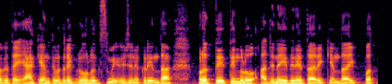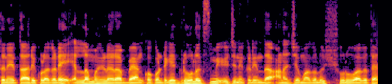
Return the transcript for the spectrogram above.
ಆಗುತ್ತೆ ಯಾಕೆ ಅಂತ ಹೇಳಿದ್ರೆ ಗೃಹಲಕ್ಷ್ಮಿ ಯೋಜನೆ ಕಡೆಯಿಂದ ಪ್ರತಿ ತಿಂಗಳು ಹದಿನೈದನೇ ತಾರೀಕಿಂದ ಇಪ್ಪತ್ತನೇ ತಾರೀಕೊಳಗಡೆ ಎಲ್ಲ ಮಹಿಳೆಯರ ಬ್ಯಾಂಕ್ ಅಕೌಂಟ್ಗೆ ಗೃಹಲಕ್ಷ್ಮಿ ಯೋಜನೆ ಕಡೆಯಿಂದ ಹಣ ಜಮಾ ಆಗಲು ಶುರು ಆಗುತ್ತೆ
